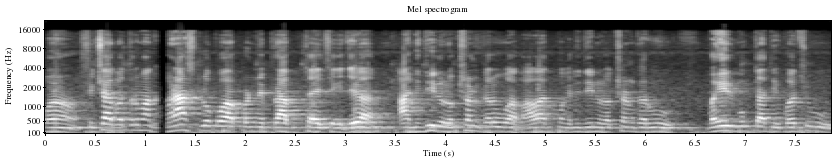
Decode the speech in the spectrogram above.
પણ શિક્ષાપત્રમાં ઘણા શ્લોકો આપણને પ્રાપ્ત થાય છે કે જેવા આ નિધિનું રક્ષણ કરવું, આ ભાવાત્મક નિધિનું રક્ષણ કરવું બહિર્મુક્તાથી બચવું,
